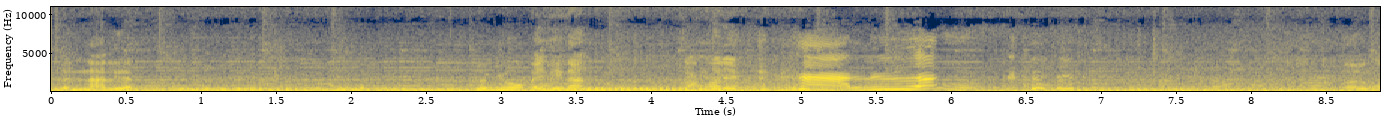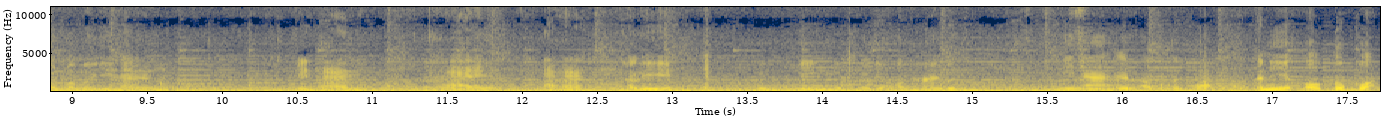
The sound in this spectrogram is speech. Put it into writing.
เพิ่นหน้าเลือดต้องอยู่เป็นนี่นะจ้องเขาดิหาเรื่อง เราทุกคนมาเบิ่งอีกห้างหนึงเป็นห้างขายอาหารทะเล เป็นปิ้งหมึกเดี๋ยวเขาถ่ายเบิ่งมีนาเอิญออกตบอดอันนี้ออโตบอท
